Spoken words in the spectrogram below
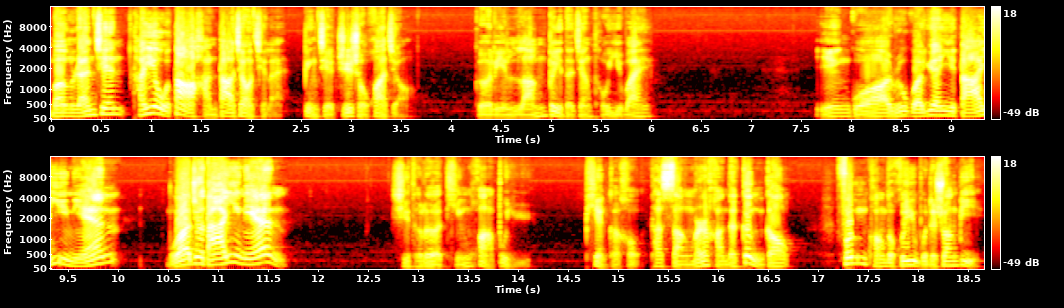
猛然间，他又大喊大叫起来，并且指手画脚。格林狼狈地将头一歪：“英国如果愿意打一年，我就打一年。”希特勒停话不语。片刻后，他嗓门喊得更高，疯狂地挥舞着双臂。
